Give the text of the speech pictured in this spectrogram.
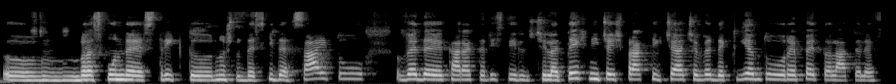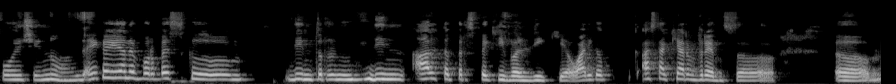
uh, răspunde strict, uh, nu știu, deschide site-ul, vede caracteristicile tehnice și practic ceea ce vede clientul repetă la telefon și nu. Adică ele vorbesc uh, din altă perspectivă, zic eu. Adică asta chiar vrem să, uh,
